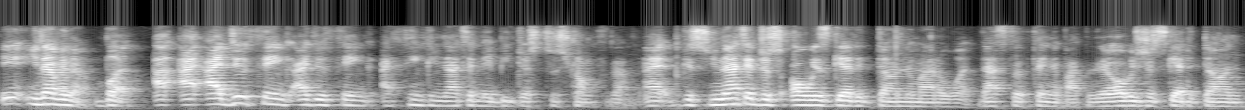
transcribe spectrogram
you, never know. But I, I, I, do think I do think I think United may be just too strong for them I, because United just always get it done no matter what. That's the thing about them. They always just get it done.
